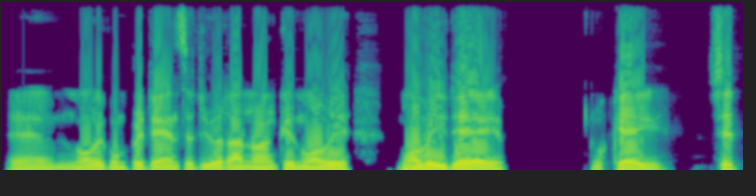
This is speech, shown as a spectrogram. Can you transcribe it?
eh, nuove competenze, ti verranno anche nuove, nuove idee, ok? Se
